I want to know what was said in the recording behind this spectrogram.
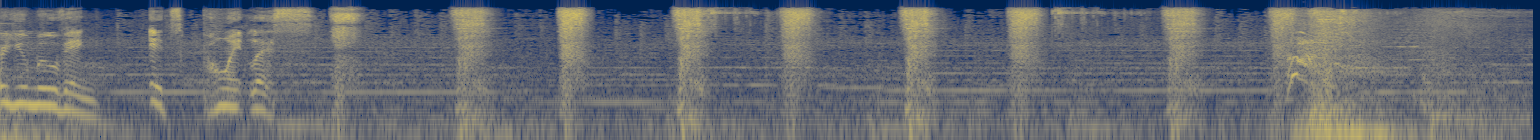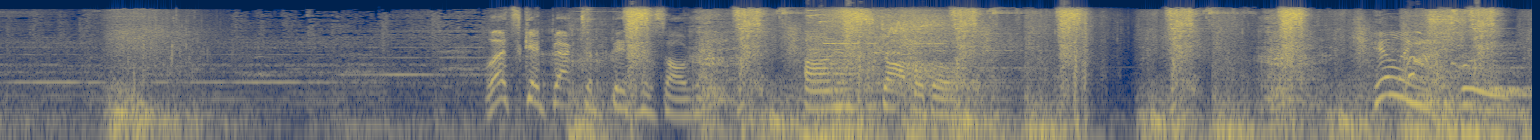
Are you moving? It's pointless. Let's get back to business already. Unstoppable. Killing spree.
